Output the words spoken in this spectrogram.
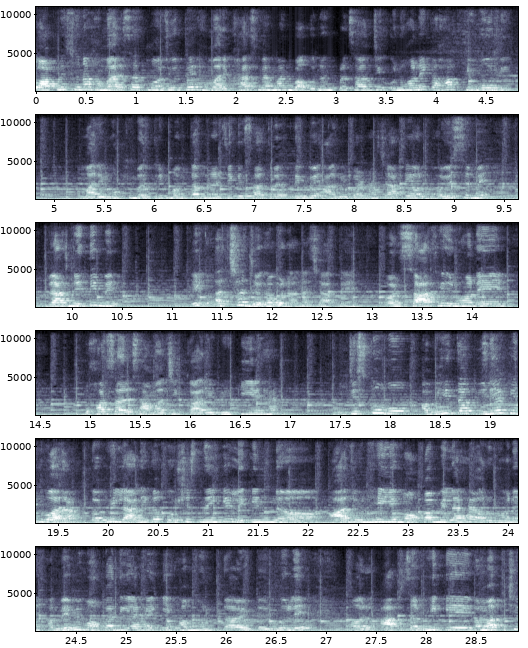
तो आपने सुना हमारे साथ मौजूद थे हमारे खास मेहमान बाबूनंद प्रसाद जी। उन्होंने कहा कि वो हमारे मुख्यमंत्री ममता बनर्जी के साथ रहते हुए आगे बढ़ना चाहते हैं और भविष्य में राजनीति में एक अच्छा जगह बनाना चाहते हैं। और साथ ही उन्होंने बहुत सारे सामाजिक कार्य भी किए हैं, जिसको वो अभी तक इंडिया के द्वारा कभी लाने का कोशिश नहीं की लेकिन आज उन्हें ये मौका मिला है और उन्होंने हमें भी मौका दिया है कि हम उनका इंटरव्यू लें और आप सभी के समक्ष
